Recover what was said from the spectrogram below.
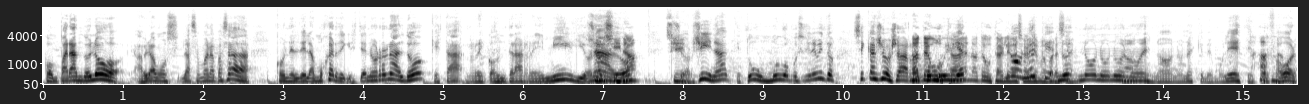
Comparándolo, hablamos la semana pasada con el de la mujer de Cristiano Ronaldo, que está recontra remil guionado. Georgina. Georgina, que tuvo un muy buen posicionamiento, se cayó ya, No te muy gusta, bien. ¿eh? No te gusta que le no, vaya no bien, es me parece. No, no, no, no, No. no es, no, no, no es que me moleste, por favor.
